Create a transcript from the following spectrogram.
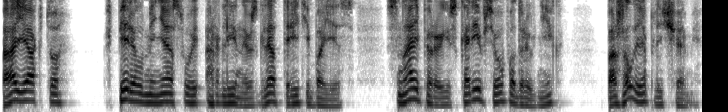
А я кто? Вперил меня свой орлиный взгляд третий боец. Снайпер и, скорее всего, подрывник. Пожал я плечами.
